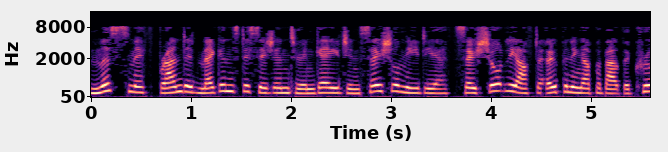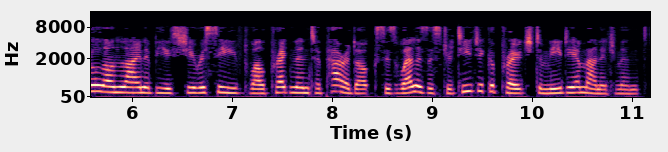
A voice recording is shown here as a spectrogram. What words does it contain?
Ms. Smith branded Meghan's decision to engage in social media so shortly after opening up about the cruel online abuse she received while pregnant a paradox as well as a strategic approach to media management.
